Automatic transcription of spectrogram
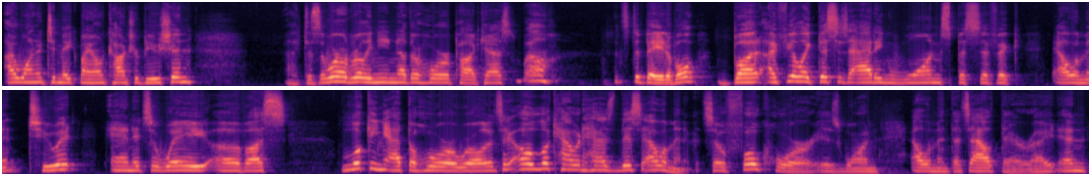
I wanted to make my own contribution. Like, does the world really need another horror podcast? Well, it's debatable, but I feel like this is adding one specific element to it. And it's a way of us looking at the horror world and say, oh, look how it has this element of it. So, folk horror is one element that's out there, right? And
